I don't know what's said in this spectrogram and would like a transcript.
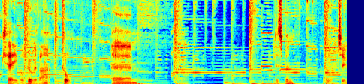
Okay, we'll go with that. Cool. Um, Lisbon. What up to?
